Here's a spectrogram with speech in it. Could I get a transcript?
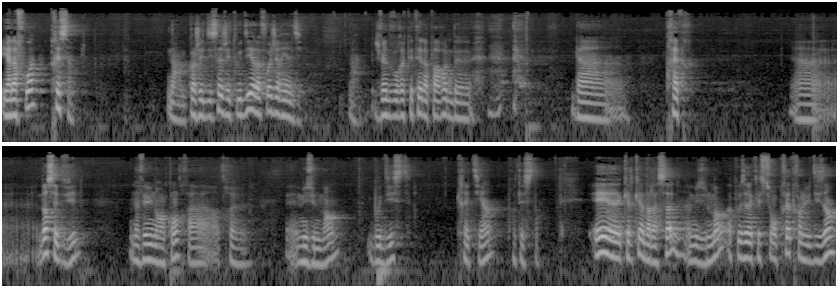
et à la fois très simple. Non, quand j'ai dit ça, j'ai tout dit, à la fois j'ai rien dit. Je viens de vous répéter la parole d'un prêtre euh, dans cette ville, on avait une rencontre euh, entre euh, musulmans, bouddhistes, chrétiens, protestants. Et quelqu'un dans la salle, un musulman, a posé la question au prêtre en lui disant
